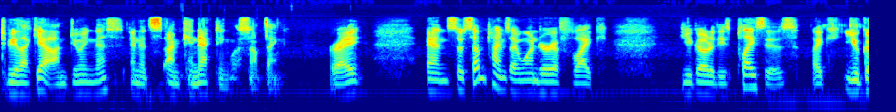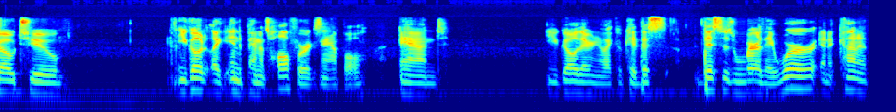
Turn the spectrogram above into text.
to be like yeah i'm doing this and it's i'm connecting with something right and so sometimes i wonder if like you go to these places like you go to you go to like independence hall for example and you go there and you're like okay this this is where they were and it kind of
